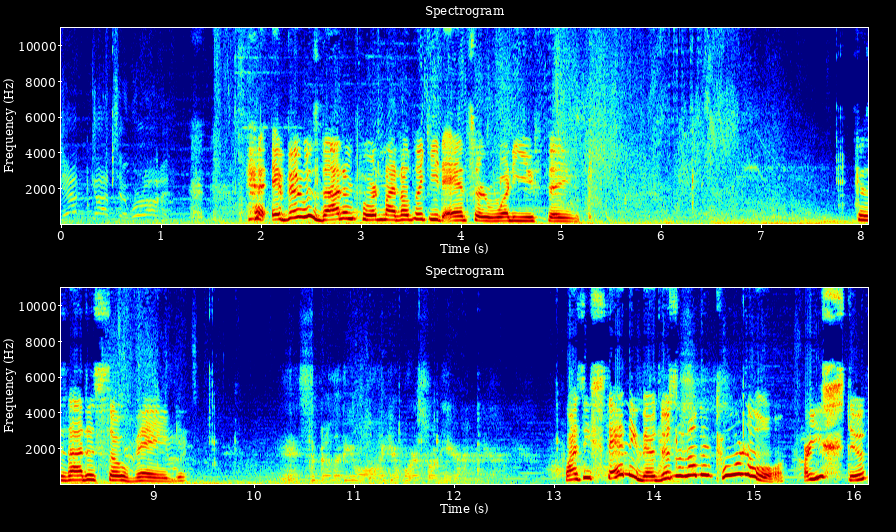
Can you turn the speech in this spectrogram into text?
Yep, gotcha. We're on it. if it was that important, I don't think he'd answer, what do you think? Because that is so vague. Instability will only get worse from here. Why is he standing there? There's another portal! Are you stupid?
